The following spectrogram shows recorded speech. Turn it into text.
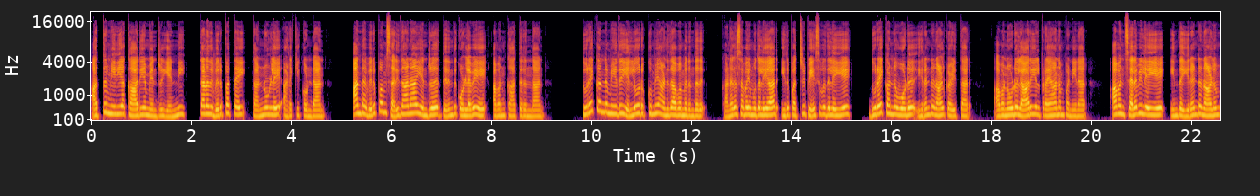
அத்துமீறிய காரியம் என்று எண்ணி தனது விருப்பத்தை தன்னுள்ளே அடக்கிக் கொண்டான். அந்த விருப்பம் சரிதானா என்று தெரிந்து கொள்ளவே அவன் காத்திருந்தான். துரைக்கண்ணு மீது எல்லோருக்குமே அனுதாபம் இருந்தது. கனகசபை முதலியார் இது பற்றி பேசுவதிலேயே துரைக்கண்ணுவோடு இரண்டு நாள் கழித்தார். அவனோடு லாரியில் பிரயாணம் பண்ணினார். அவன் செலவிலேயே இந்த இரண்டு நாளும்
